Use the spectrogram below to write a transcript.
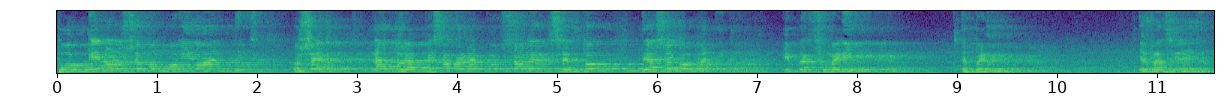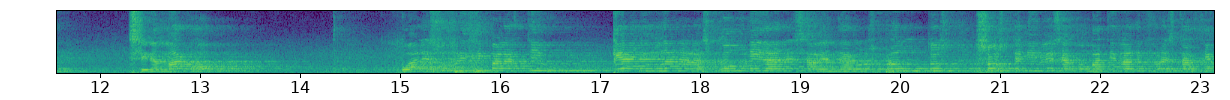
¿Por qué no nos hemos movido antes? O sea, Natura, empresa más responsable del sector de aso y cosmética y perfumería en Perú. Es brasileño. Sin embargo, ¿cuál es su principal activo? Que ayudan a las comunidades a vender los productos sostenibles y a combatir la deforestación.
